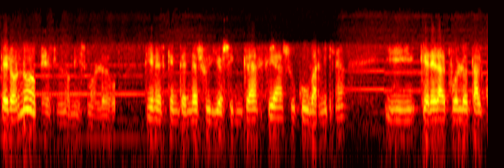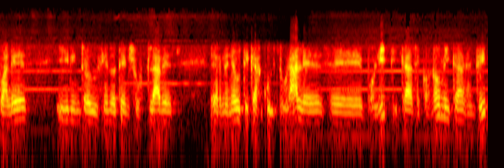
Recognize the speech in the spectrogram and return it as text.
Pero no es lo mismo luego. Tienes que entender su idiosincrasia, su cubanía y querer al pueblo tal cual es, ir introduciéndote en sus claves hermenéuticas culturales, eh, políticas, económicas, en fin,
